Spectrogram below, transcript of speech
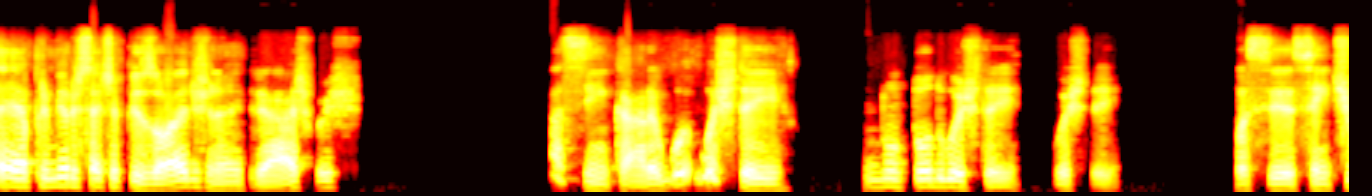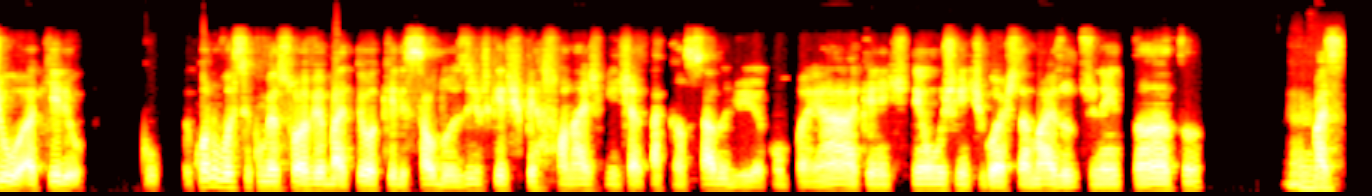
É, primeiros sete episódios, né? Entre aspas. Assim, cara, eu gostei. No todo gostei. Gostei. Você sentiu aquele. Quando você começou a ver, bateu aquele saudosismo, aqueles personagens que a gente já tá cansado de acompanhar, que a gente tem uns que a gente gosta mais, outros nem tanto. É. Mas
